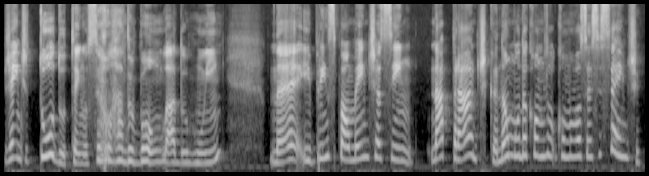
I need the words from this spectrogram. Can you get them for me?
gente, tudo tem o seu lado bom, lado ruim, né? E principalmente, assim, na prática, não muda como, como você se sente.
